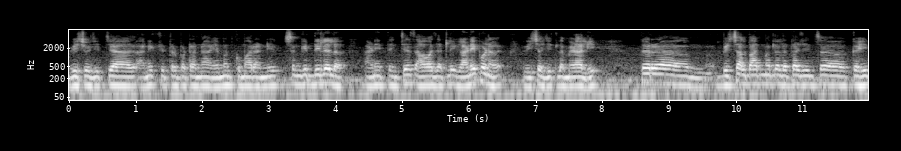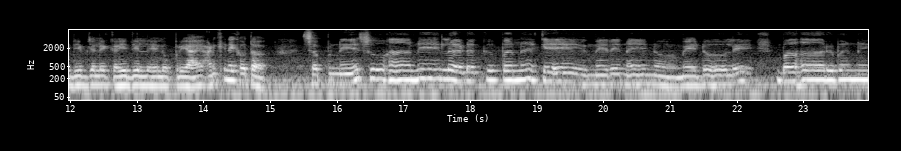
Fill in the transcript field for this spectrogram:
विश्वजितच्या अनेक चित्रपटांना हेमंत कुमारांनी संगीत दिलेलं आणि त्यांच्याच आवाजातली गाणी पण विश्वजितला मिळाली. तर बिसालबादमधलं लताजींचं कही दीप जले कही दिल हे लोकप्रिय आहे. आणखीन एक होतं सपने सुहाने लड़कपन के मेरे नैनो में डोले बहार बन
